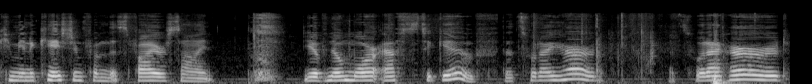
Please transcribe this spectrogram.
communication from this fire sign. You have no more f's to give. That's what i heard. That's what i heard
